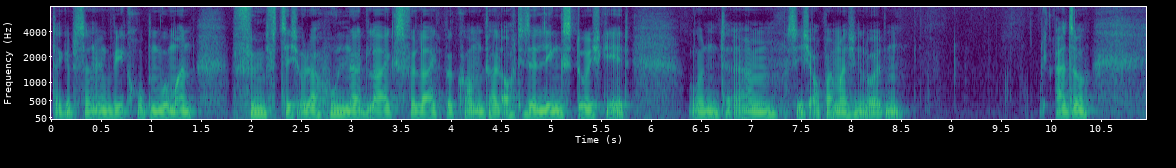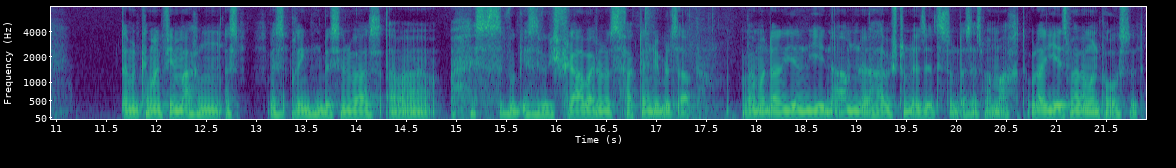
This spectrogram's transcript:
da gibt es dann irgendwie Gruppen, wo man 50 oder 100 Likes für Like bekommt, halt auch diese Links durchgeht. Und ähm, sehe ich auch bei manchen Leuten. Also, damit kann man viel machen. Es, es bringt ein bisschen was, aber es ist, wirklich, es ist wirklich viel Arbeit und es fuckt dann übelst ab, weil man dann jeden, jeden Abend eine halbe Stunde sitzt und das erstmal macht. Oder jedes Mal, wenn man postet.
